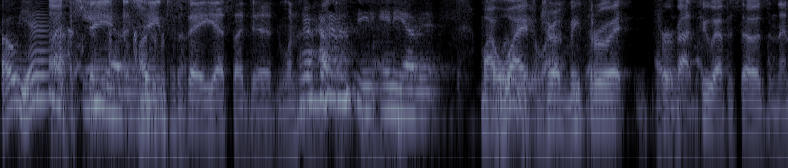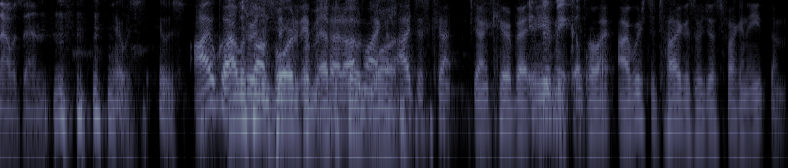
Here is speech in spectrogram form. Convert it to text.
Oh yeah. Uh, shame, of ashamed to say yes, I did. 100%. I haven't seen any of it. My Absolutely. wife Wow. drugged me through it for about two episodes, and then I was in. It was. It was. I got I was on board from I'm episode like, one. I just can't, don't care about It took me a couple- I, I wish the tigers would just fucking eat them.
